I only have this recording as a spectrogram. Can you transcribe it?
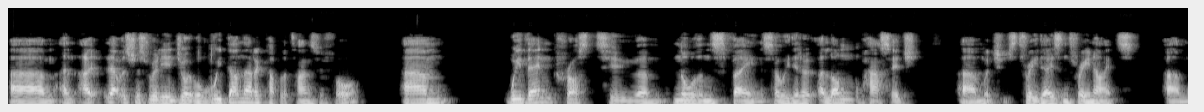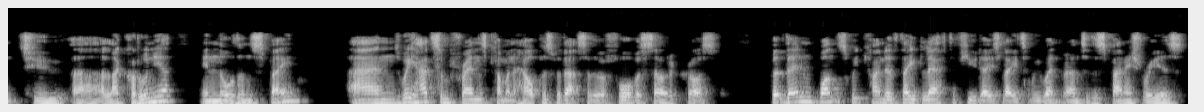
Um, and I, that was just really enjoyable. We'd done that a couple of times before. Um, we then crossed to um, northern Spain. So we did a, a long passage, um, which was three days and three nights, um, to uh, La Coruña in northern Spain. And we had some friends come and help us with that. So there were four of us sailed across. But then once we kind of, they'd left a few days later, we went round to the Spanish Rias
